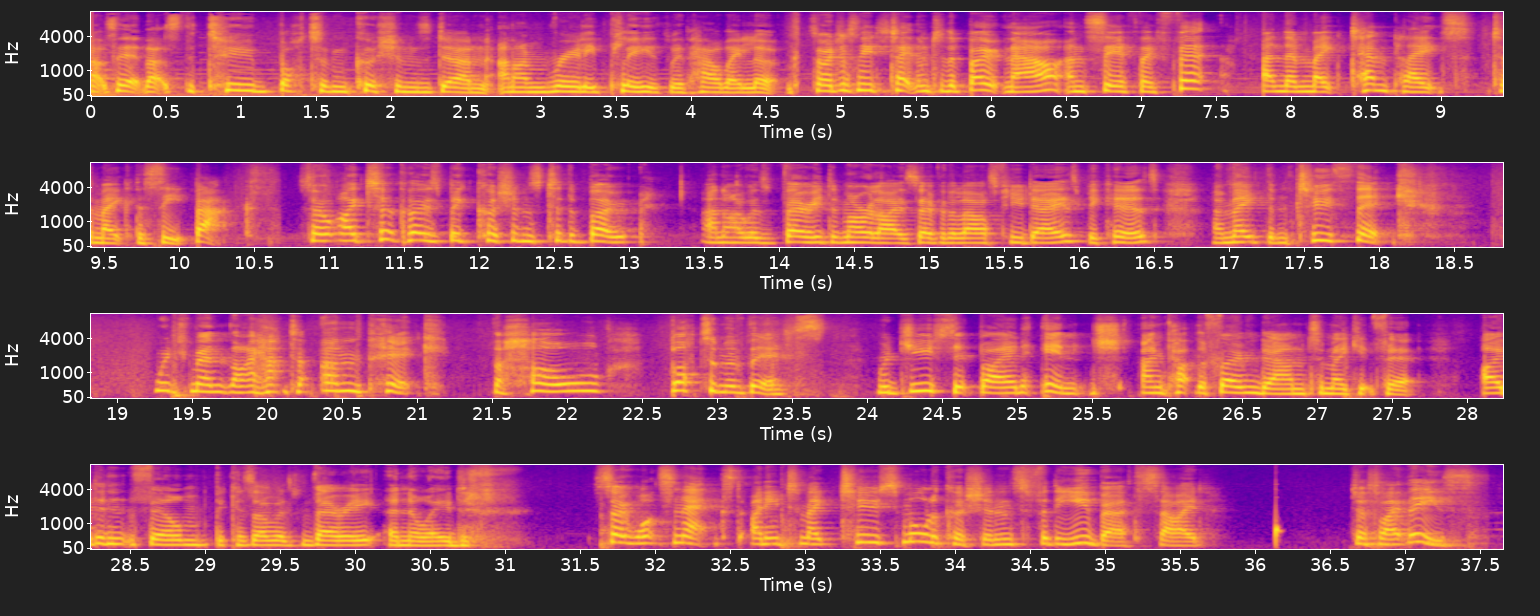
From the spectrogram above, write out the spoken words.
That's it, that's the two bottom cushions done and I'm really pleased with how they look. So I just need to take them to the boat now and see if they fit and then make templates to make the seat backs. So I took those big cushions to the boat and I was very demoralised over the last few days because I made them too thick, which meant that I had to unpick the whole bottom of this, reduce it by an inch and cut the foam down to make it fit. I didn't film because I was very annoyed. so what's next? I need to make two smaller cushions for the U-berth side. Just like these.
